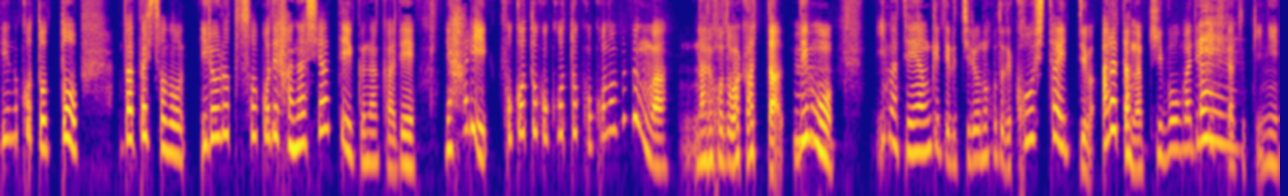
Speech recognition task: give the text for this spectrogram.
っていうことと、やっぱりその、いろいろとそこで話し合っていく中で、やはり、こことこことここの部分は、なるほど分かった。でも、今提案を受けている治療のことでこうしたいっていう新たな希望が出てきたときに、えー、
